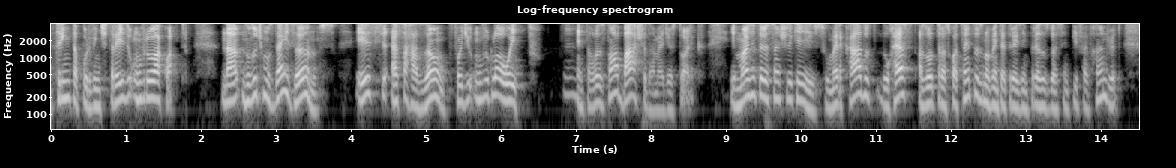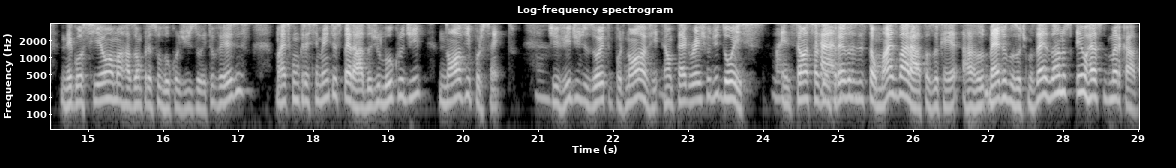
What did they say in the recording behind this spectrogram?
30 por 23, 1,4. Nos últimos 10 anos, esse, essa razão foi de 1,8. Hum. Então elas estão abaixo da média histórica. E mais interessante do que isso, o mercado do resto, as outras 493 empresas do S&P 500 negociam uma razão preço-lucro de 18 vezes, mas com um crescimento esperado de lucro de 9%. Ah. Divide 18 por 9 é um PEG ratio de 2. Mas, então essas cara, empresas estão mais baratas do que a média dos últimos 10 anos e o resto do mercado.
